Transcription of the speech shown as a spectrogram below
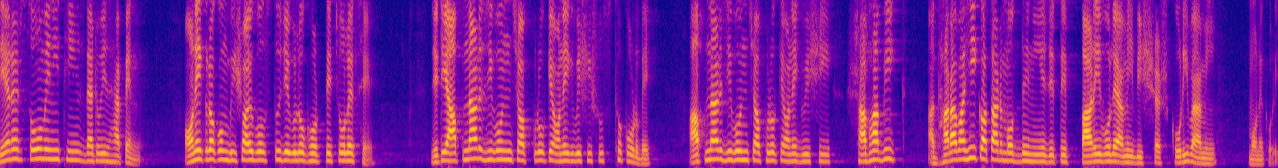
there are so many things that will happen অনেক রকম বিষয়বস্তু যেগুলো ঘটতে চলেছে, যেটি আপনার জীবন চক্রকে অনেক বেশি সুস্থ করবে, আপনার জীবন চক্রকে অনেক বেশি স্বাভাবিক ধারাবাহিকতার মধ্যে নিয়ে যেতে পারে বলে আমি বিশ্বাস করি বা আমি মনে করি।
